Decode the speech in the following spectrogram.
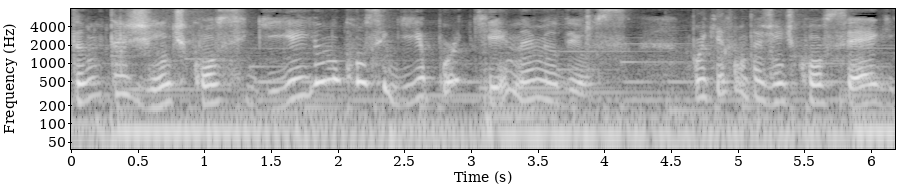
tanta gente conseguia e eu não conseguia. Por quê, né, meu Deus? Por que tanta gente consegue?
